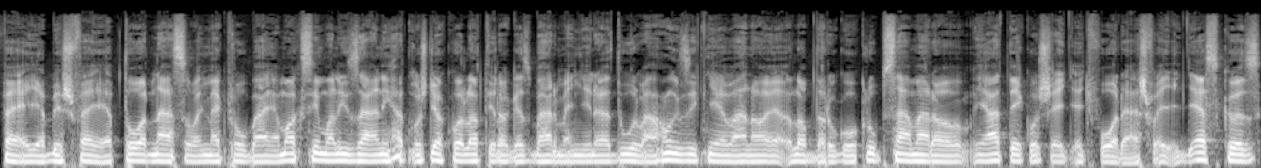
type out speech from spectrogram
feljebb és feljebb tornásza, vagy megpróbálja maximalizálni. Hát most gyakorlatilag ez bármennyire durván hangzik, nyilván a labdarúgó klub számára a játékos egy, egy forrás, vagy egy eszköz,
